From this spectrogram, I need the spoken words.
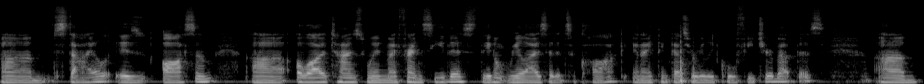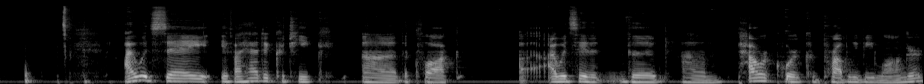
um, style is awesome. Uh, a lot of times when my friends see this, they don't realize that it's a clock, and I think that's a really cool feature about this. Um, I would say if I had to critique uh, the clock, I would say that the um, power cord could probably be longer.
